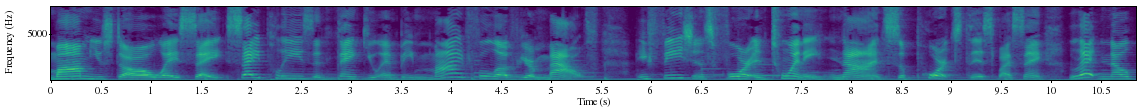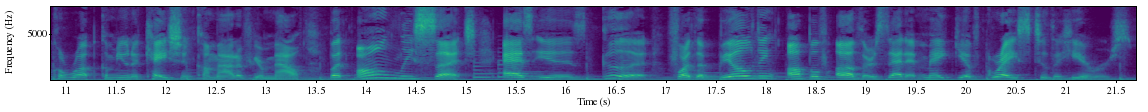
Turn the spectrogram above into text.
Mom used to always say, say please and thank you and be mindful of your mouth. Ephesians 4 and 29 supports this by saying, Let no corrupt communication come out of your mouth, but only such as is good for the building up of others, that it may give grace to the hearers.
